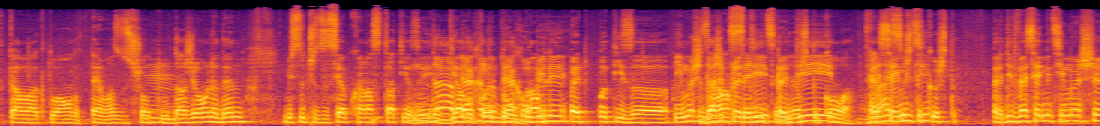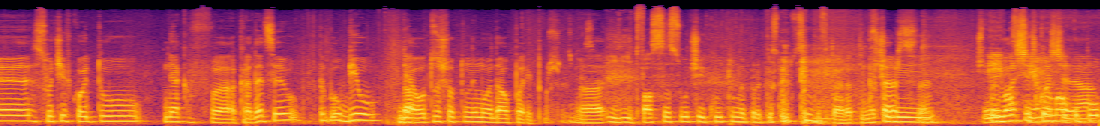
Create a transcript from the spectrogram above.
такава актуална тема, защото М. даже оня ден, мисля, че засякоха една статия за един Да, дядо, бяха- който бяха е обран убили- пет пъти за, Имаше за даже една преди- седмица или нещо преди такова. две седмици- къща. Преди две седмици имаше случай, в който някакъв крадец е убил Да. дялото, защото не му е дал пари. точно. А, и, и това са случаи, които непрекъснато се повтарят. Имаше ли... да. Защото Е, при вас всичко имаше, е малко да.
